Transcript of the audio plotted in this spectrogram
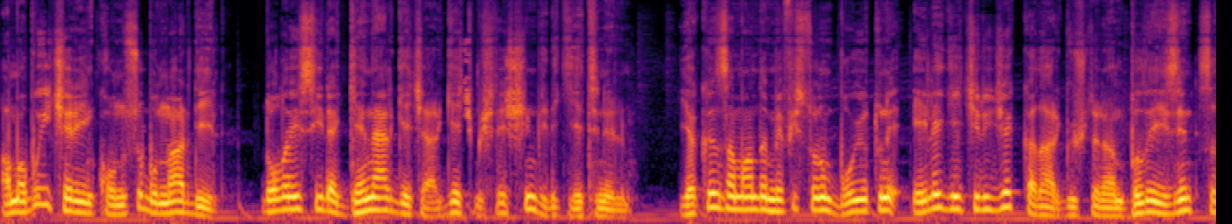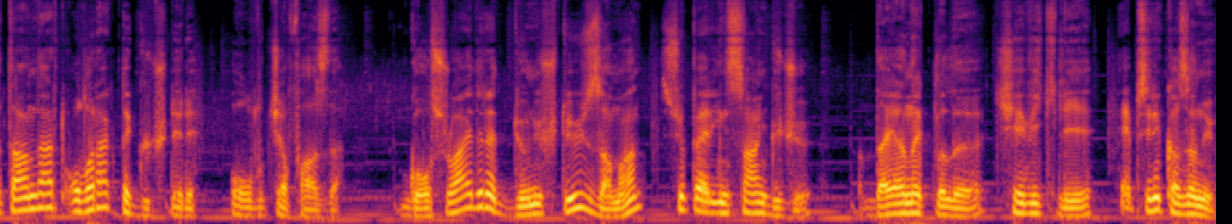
Ama bu içeriğin konusu bunlar değil. Dolayısıyla genel geçer geçmişte şimdilik yetinelim. Yakın zamanda Mephisto'nun boyutunu ele geçirecek kadar güçlenen Blaze'in standart olarak da güçleri oldukça fazla. Ghost Rider'a dönüştüğü zaman süper insan gücü, dayanıklılığı, çevikliği hepsini kazanıyor.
